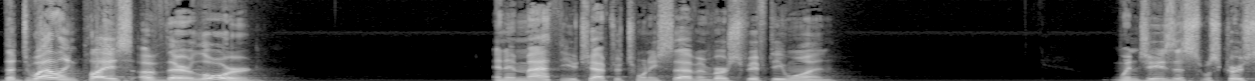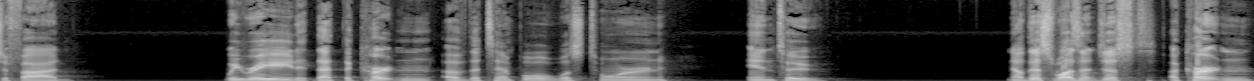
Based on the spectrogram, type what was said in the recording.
the dwelling place of their Lord. And in Matthew chapter 27 verse 51, when Jesus was crucified, we read that the curtain of the temple was torn in two. Now, this wasn't just a curtain,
